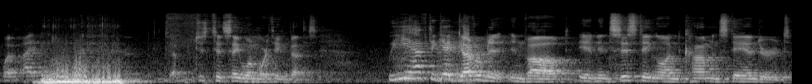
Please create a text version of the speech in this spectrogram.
Well, I, uh, just to say one more thing about this. We have to get government involved in insisting on common standards.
